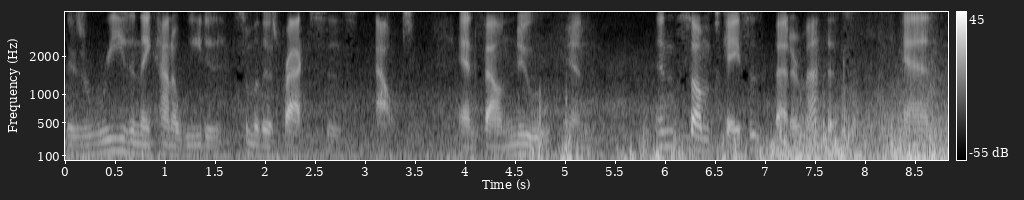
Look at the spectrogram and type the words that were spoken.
there's a reason they kind of weeded some of those practices out and found new and, in some cases, better methods. And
